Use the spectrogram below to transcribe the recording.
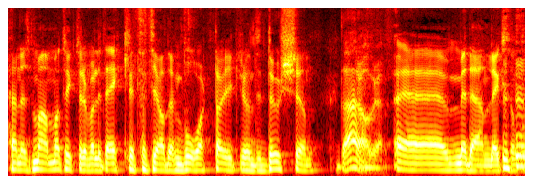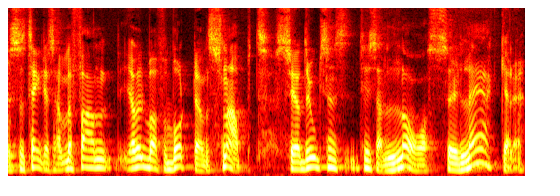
Hennes mamma tyckte det var lite äckligt att jag hade en vårta och gick runt i duschen. Där har vi det. Eh, med den liksom. Och så tänkte jag så här, men fan, jag vill bara få bort den snabbt. Så jag drog till så här laserläkare.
